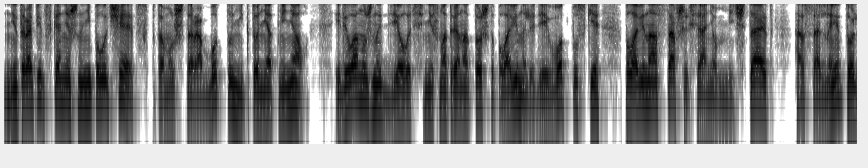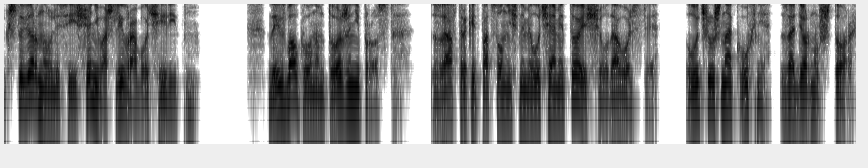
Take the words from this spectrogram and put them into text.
Не торопиться, конечно, не получается, потому что работу никто не отменял, и дела нужно делать, несмотря на то, что половина людей в отпуске, половина оставшихся о нем мечтает, а остальные только что вернулись и еще не вошли в рабочий ритм. Да и с балконом тоже непросто. Завтракать под солнечными лучами — то еще удовольствие. Лучше уж на кухне, задернув шторы.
